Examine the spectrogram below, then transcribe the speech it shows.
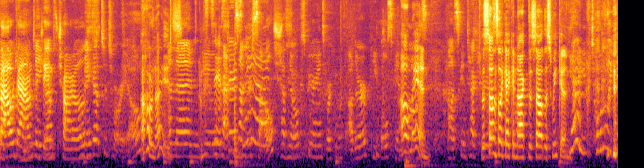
bow down to James Charles. Makeup tutorial. Oh, nice. And then you Sisters practice on yourself. Have no experience working with other people's skin Oh tones, man, uh, skin textures. this sounds like I could knock this out this weekend. Yeah, you totally can.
